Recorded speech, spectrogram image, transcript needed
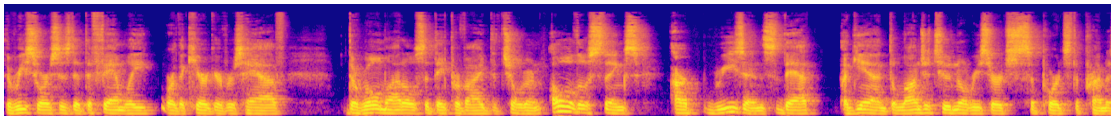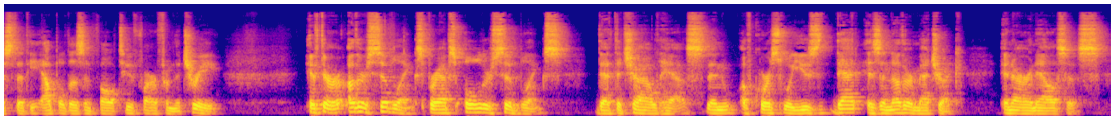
the resources that the family or the caregivers have, the role models that they provide the children, all of those things are reasons that, again, the longitudinal research supports the premise that the apple doesn't fall too far from the tree. If there are other siblings, perhaps older siblings that the child has, then of course we'll use that as another metric in our analysis.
